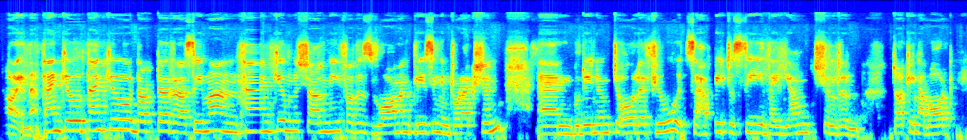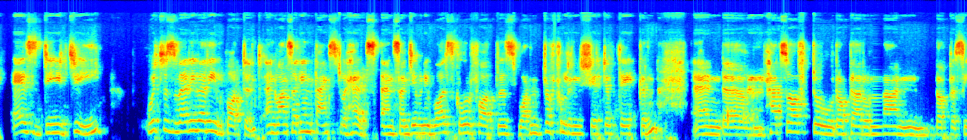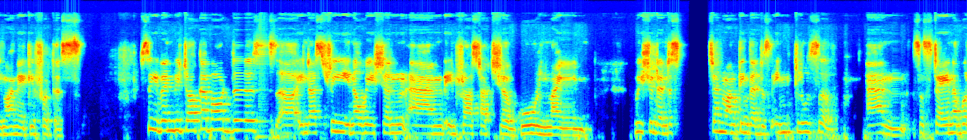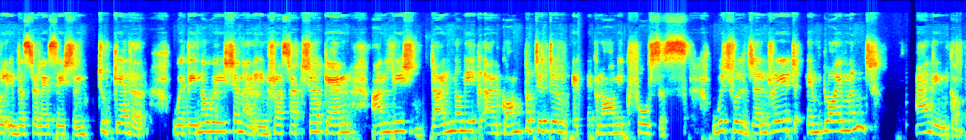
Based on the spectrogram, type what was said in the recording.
All right. Thank you. Thank you, Dr. Seema, and thank you, Ms. Shalini, for this warm and pleasing introduction. And good evening to all of you. It's happy to see the young children talking about SDG, which is very, very important. And once again, thanks to HETS and Sanjeevani World School for this wonderful initiative taken. And um, hats off to Dr. Aruna and Dr. Seema Negi for this. See, when we talk about this uh, industry innovation and infrastructure goal nine, we should understand one thing that is inclusive and sustainable industrialization together with innovation and infrastructure can unleash dynamic and competitive economic forces, which will generate employment and income.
